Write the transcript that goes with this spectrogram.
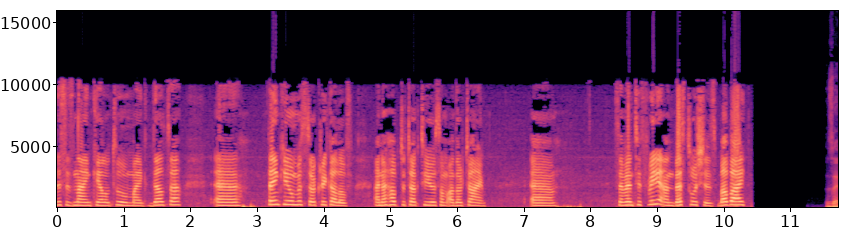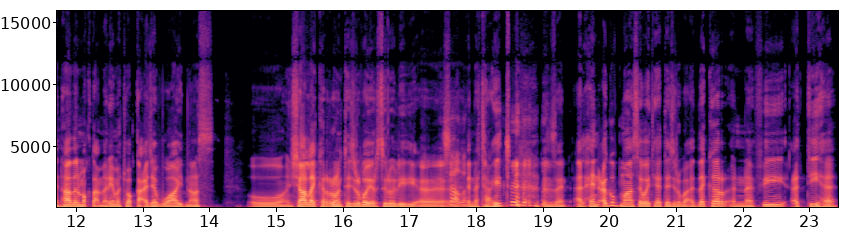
This is 9 Kilo 2, Mike Delta. Uh, thank you, Mr. Krikalov, and I hope to talk to you some other time. Uh, 73 and best wishes. Bye bye. زين هذا المقطع مريم أتوقع عجب وايد ناس وإن شاء الله يكررون التجربة ويرسلوا لي آه إن شاء الله. النتائج زين الحين عقب ما سويت هالتجربة أتذكر إن في عدتيها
